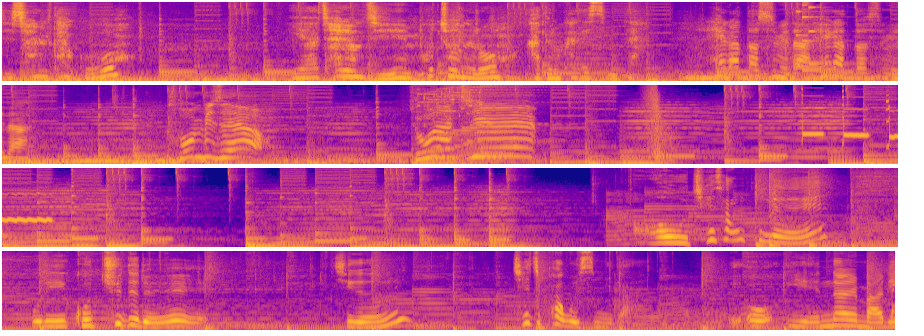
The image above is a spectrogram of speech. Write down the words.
자 이제 차를 타고 이하 촬영지 포천으로 가도록 하겠습니다. 해가 떴습니다. 해가 떴습니다. 돈 비세요. 좋은 아침! 어우 최상품의 우리 고추들을 지금 채집하고 있습니다. 어, 이 옛날 말이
